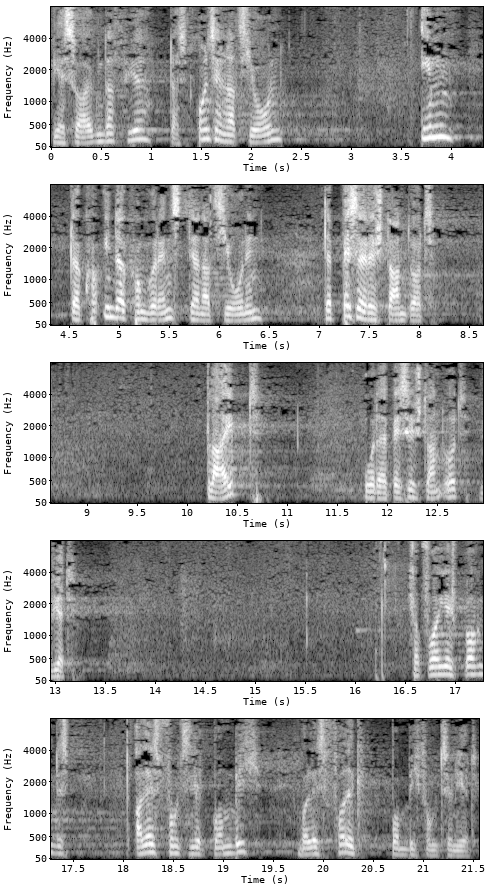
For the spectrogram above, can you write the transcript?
Wir sorgen dafür, dass unsere Nation in der Konkurrenz der Nationen der bessere Standort bleibt oder der bessere Standort wird. Ich habe vorhin gesprochen, das alles funktioniert bombig, weil das Volk bombig funktioniert.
